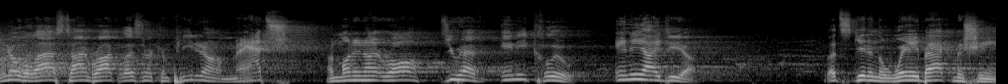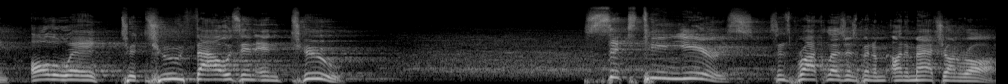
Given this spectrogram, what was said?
You know the last time Brock Lesnar competed on a match on Monday Night Raw? Do you have any clue, any idea? Let's get in the way back machine, all the way to 2002. 16 years since Brock Lesnar's been on a match on Raw.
